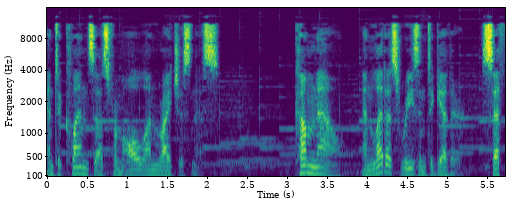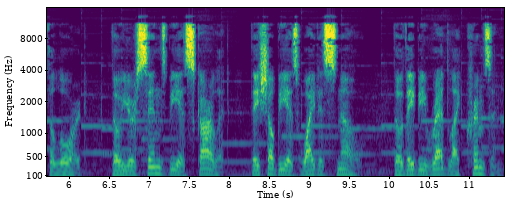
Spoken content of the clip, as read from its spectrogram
and to cleanse us from all unrighteousness. Come now, and let us reason together, saith the Lord, though your sins be as scarlet, they shall be as white as snow, though they be red like crimson,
